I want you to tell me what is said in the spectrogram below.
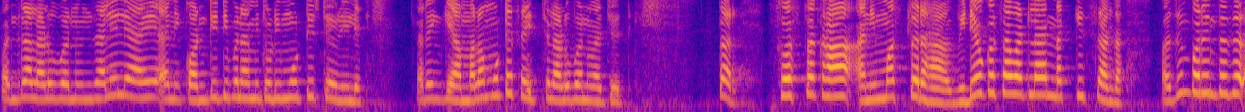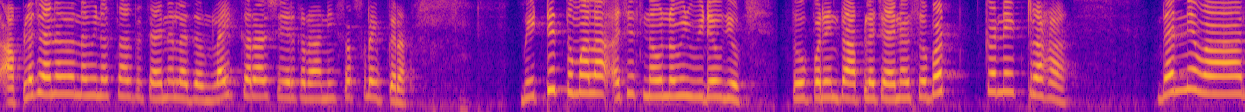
पंधरा लाडू बनवून झालेले आहे आणि क्वांटिटी पण आम्ही थोडी मोठीच ठेवलेली आहे. कारण की आम्हाला मोठ्या साईजचे लाडू बनवायचे होते. तर स्वस्त खा आणि मस्त राहा. व्हिडिओ कसा वाटला नक्कीच सांगा. अजूनपर्यंत जर आपल्या चॅनलवर नवीन असणार तर चॅनलला जाऊन लाईक करा शेअर करा आणि सबस्क्राईब करा. भेटतेत तुम्हाला असेच नवनवीन व्हिडिओ घेऊ तोपर्यंत आपल्या चॅनलसोबत कनेक्ट रहा. धन्यवाद.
